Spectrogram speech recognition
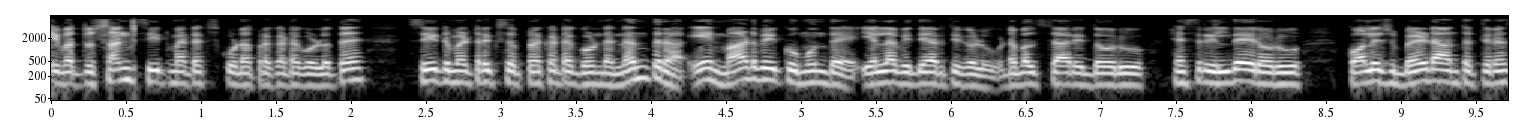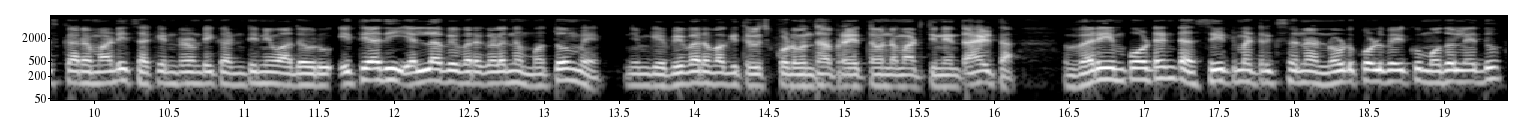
ಇವತ್ತು ಸಂಜೆ ಸೀಟ್ ಮ್ಯಾಟ್ರಿಕ್ಸ್ ಕೂಡ ಪ್ರಕಟಗೊಳ್ಳುತ್ತೆ. ಸೀಟ್ ಮ್ಯಾಟ್ರಿಕ್ಸ್ ಪ್ರಕಟಗೊಂಡ ನಂತರ ಏನ್ ಮಾಡಬೇಕು ಮುಂದೆ? ಎಲ್ಲ ವಿದ್ಯಾರ್ಥಿಗಳು ಡಬಲ್ ಸ್ಟಾರ್ ಇದ್ದವರು, ಹೆಸರು ಇಲ್ಲದೆ ಇರೋರು ಕಾಲೇಜ್ ಬೇಡ ಅಂತ ತಿರಸ್ಕಾರ ಮಾಡಿ ಸೆಕೆಂಡ್ ರೌಂಡಿಗೆ ಕಂಟಿನ್ಯೂ ಆದವರು, ಇತ್ಯಾದಿ ಎಲ್ಲ ವಿವರಗಳನ್ನ ಮತ್ತೊಮ್ಮೆ ನಿಮಗೆ ವಿವರವಾಗಿ ತಿಳಿಸಿಕೊಡುವಂತಹ ಪ್ರಯತ್ನವನ್ನ ಮಾಡ್ತೀನಿ ಅಂತ ಹೇಳ್ತಾ. ವೆರಿ ಇಂಪಾರ್ಟೆಂಟ್ ಸೀಟ್ ಮೆಟ್ರಿಕ್ಸ್ ಅನ್ನ ನೋಡ್ಕೊಳ್ಬೇಕು ಮೊದಲನೇದು.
